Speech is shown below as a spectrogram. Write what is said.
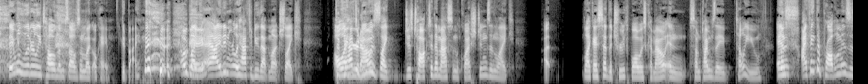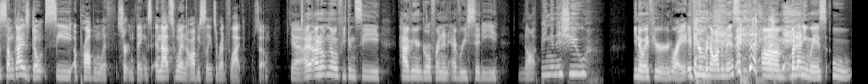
they will literally tell themselves, "I'm like, okay, goodbye." Okay. like I didn't really have to do that much. Like all I have to do out? is like just talk to them, ask them questions, and like, I, like I said, the truth will always come out, and sometimes they tell you. And Us- I think the problem is, is some guys don't see a problem with certain things, and that's when obviously it's a red flag. So yeah. I, I don't know if you can see having a girlfriend in every city not being an issue. You know, if you're Right. if you're monogamous. um, but anyways, ooh,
